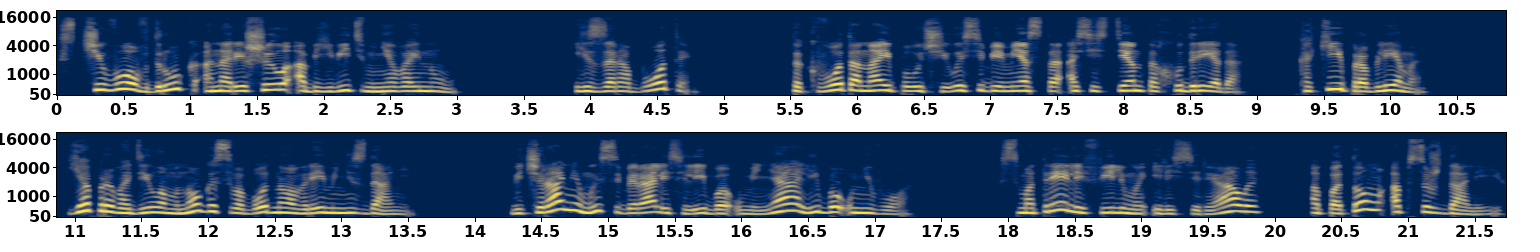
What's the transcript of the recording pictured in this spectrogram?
с чего вдруг она решила объявить мне войну. Из-за работы? Так вот она и получила себе место ассистента худреда. Какие проблемы? Я проводила много свободного времени с Даней. Вечерами мы собирались либо у меня, либо у него. Смотрели фильмы или сериалы, а потом обсуждали их.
